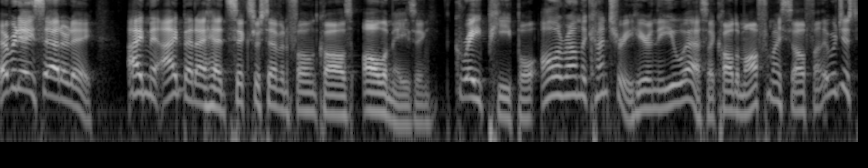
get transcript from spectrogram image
Every day Saturday. I, I bet I had six or seven phone calls, all amazing. Great people all around the country here in the U.S. I called them all cell phone. They were just,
